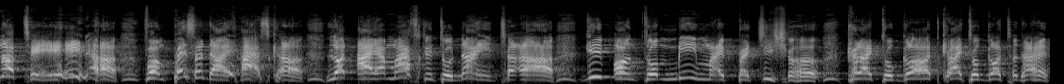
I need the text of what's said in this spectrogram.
nothing uh, from person that I ask. Uh, Lord, I am asking tonight, uh, give unto me my petition. Cry to God, cry to God tonight.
